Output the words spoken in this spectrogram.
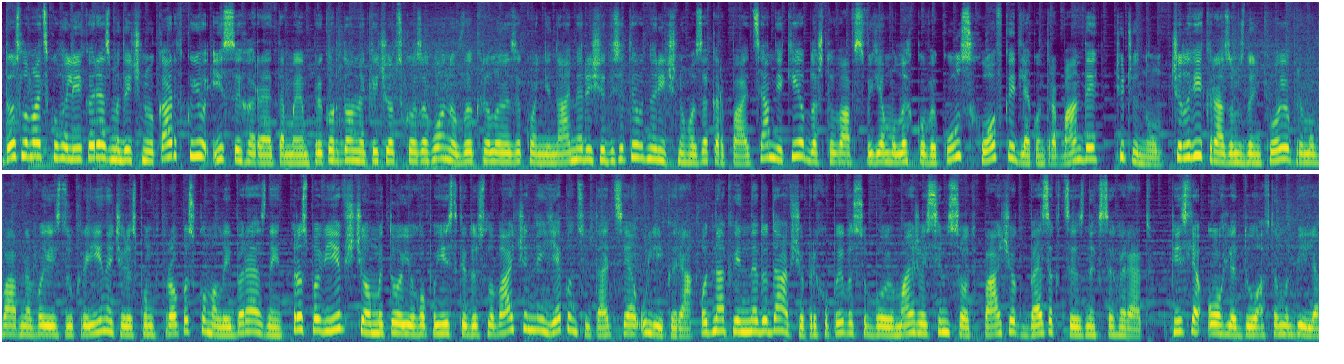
До словацького лікаря з медичною карткою і сигаретами. Прикордонники Чопського загону викрили незаконні наміри 61-річного закарпатця, який облаштував своєму легковику сховки для контрабанди тютюну. Чоловік разом з донькою прямував на виїзд з України через пункт пропуску Малий Березний. Розповів, що метою його поїздки до Словаччини є консультація у лікаря. Однак він не додав, що прихопив із собою майже 700 пачок безакцизних сигарет. Після огляду автомобіля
